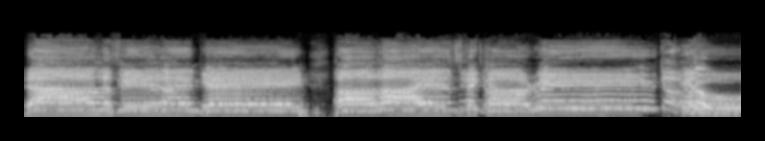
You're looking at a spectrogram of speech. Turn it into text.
Down the field and gain a Lions victory. Go!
